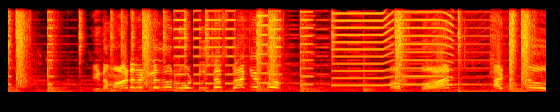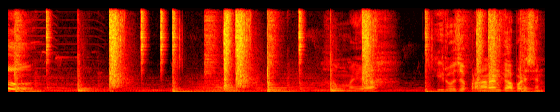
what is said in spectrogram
ఈయన మాట అనట్లేదు నువ్వు టూ స్టెప్స్ బ్యాక్ వేసుకో వన్ అట్టు అమ్మయ్యా ఈరోజు ప్రాణాన్ని కాపాడేశాను.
